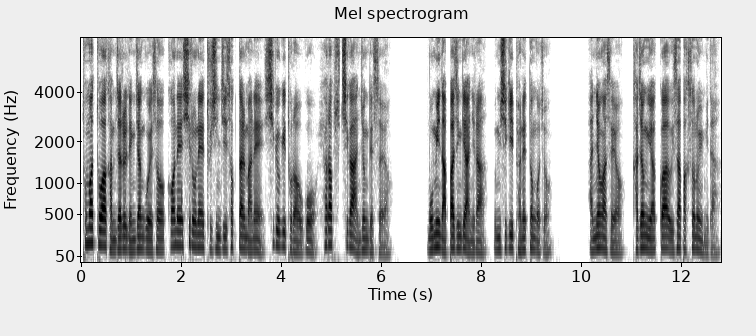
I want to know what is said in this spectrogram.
토마토와 감자를 냉장고에서 꺼내 실온에 두신 지 석 달 만에 식욕이 돌아오고 혈압 수치가 안정됐어요. 몸이 나빠진 게 아니라 음식이 변했던 거죠. 안녕하세요. 가정의학과 의사 박선호입니다.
